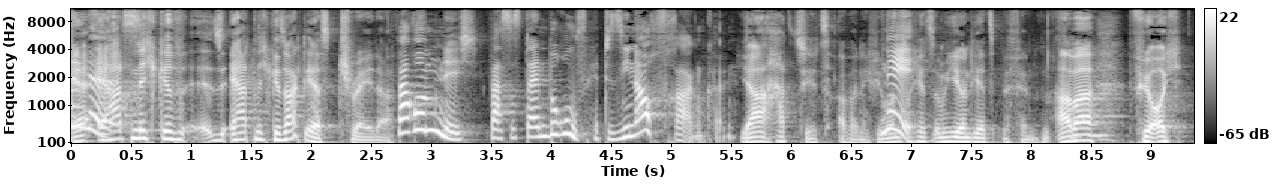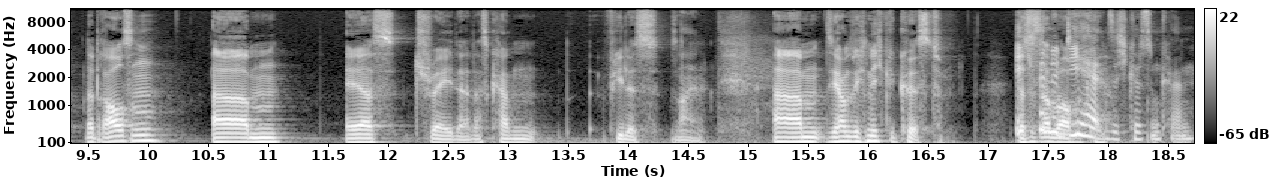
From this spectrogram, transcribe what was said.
Er, er, hat nicht er hat nicht gesagt, er ist Trader. Warum nicht? Was ist dein Beruf? Hätte sie ihn auch fragen können. Ja, hat sie jetzt aber nicht. Wir Nee. wollen uns doch jetzt im Hier und Jetzt befinden. Aber für euch da draußen, ähm, er ist Trader. Das kann vieles sein. Ähm, sie haben sich nicht geküsst. Das ich finde, die okay. hätten sich küssen können.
